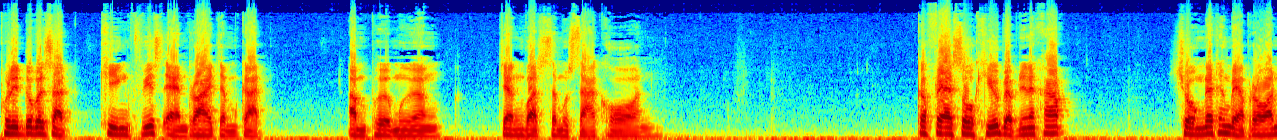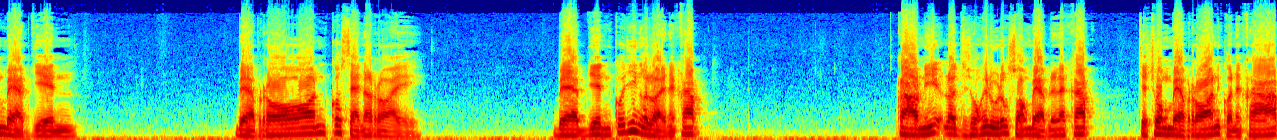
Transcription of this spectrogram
ผลิตโดยบริษัท King Fish and Dry จำกัดอำเภอเมือง จังหวัดสมุทรสาคร กาแฟโซคิวแบบนี้นะครับ ชงได้ทั้งแบบร้อนแบบเย็น แบบร้อนก็แสนอร่อย แบบเย็นก็ยิ่งอร่อยนะครับ คราวนี้เราจะชงให้ดูทั้งสองแบบเลยนะครับ จะชงแบบร้อนก่อนนะครับ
